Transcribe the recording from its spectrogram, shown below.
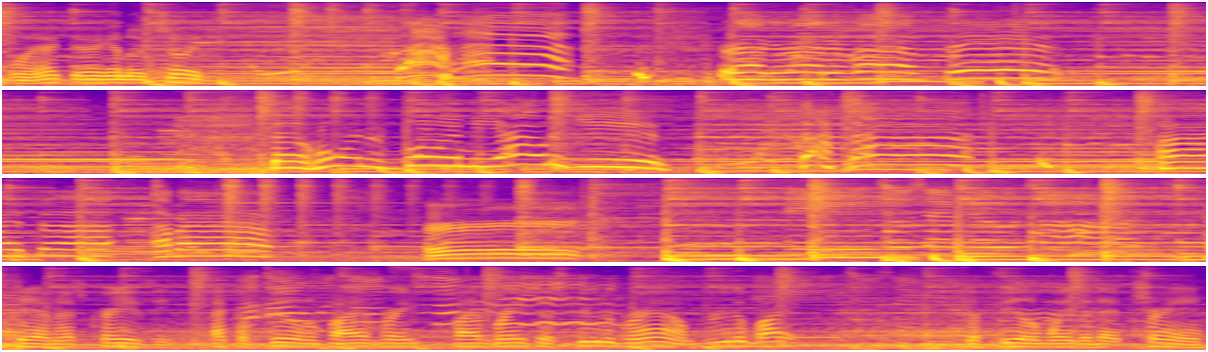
Well, actually, I ain't got no choice. Rocket Ryder vibe, man. The horn is blowing me out again. All right, uh, I'm out. Damn, that's crazy. I can feel the vibrate, vibrations through the ground, through the bike. I can feel the weight of that train.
